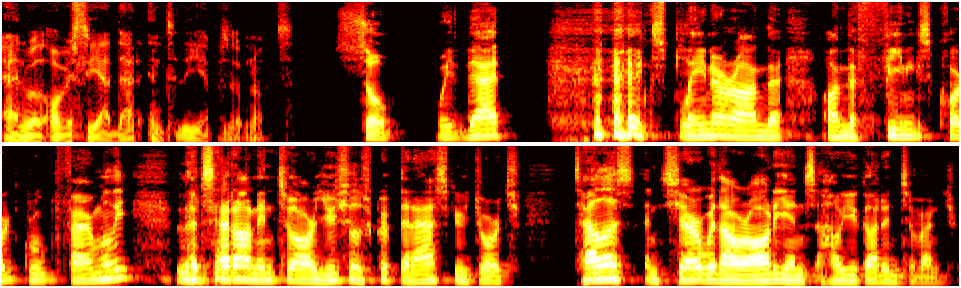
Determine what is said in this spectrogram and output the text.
and we'll obviously add that into the episode notes. So with that explainer on the on the Phoenix Court Group family, let's head on into our usual script and ask you, George, tell us and share with our audience how you got into venture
